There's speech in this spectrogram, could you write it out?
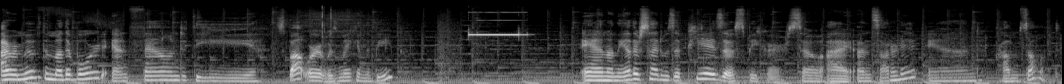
I removed the motherboard and found the spot where it was making the beep. And on the other side was a piezo speaker, so I unsoldered it and problem solved.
